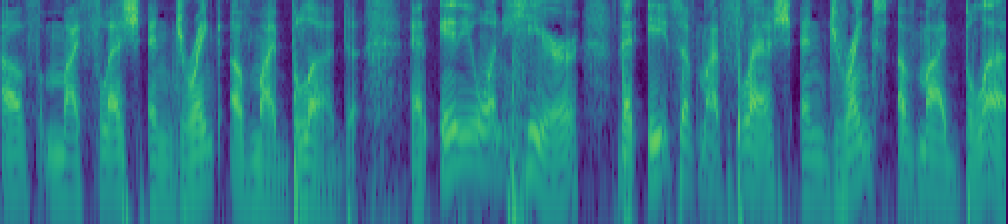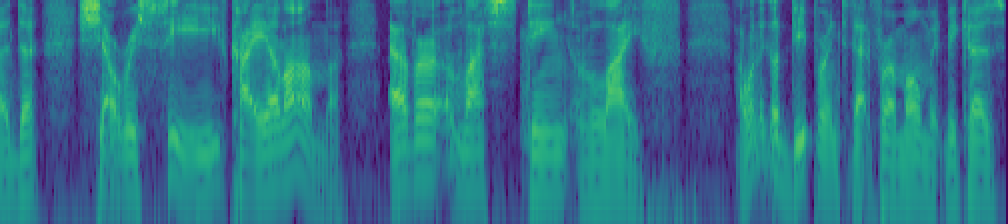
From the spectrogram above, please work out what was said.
of my flesh and drink of my blood. And anyone here that eats of my flesh and drinks of my blood shall receive Kaelam, everlasting life. I want to go deeper into that for a moment because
